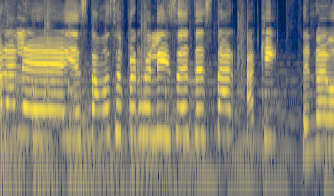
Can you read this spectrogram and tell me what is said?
¡Órale! Y estamos súper felices de estar aquí de nuevo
